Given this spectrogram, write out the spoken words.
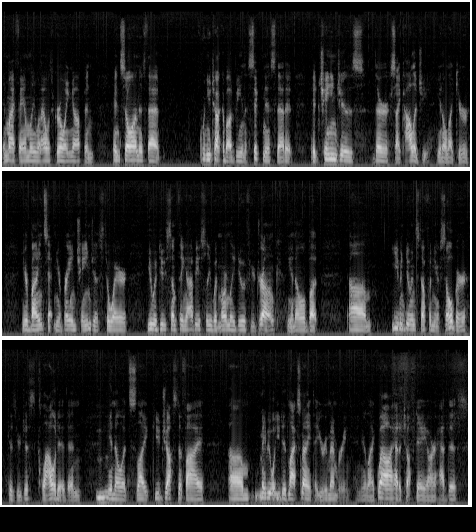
in my family when I was growing up and, and so on, is that when you talk about being a sickness, that it, it changes their psychology. You know, like your your mindset and your brain changes to where you would do something obviously you wouldn't normally do if you're drunk. You know, but um, even doing stuff when you're sober because you're just clouded and Mhm. you know it's like you justify um, maybe what you did last night that you're remembering and you're like well i had a tough day or i had this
